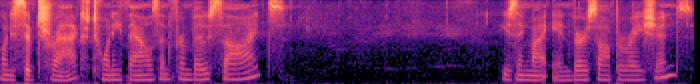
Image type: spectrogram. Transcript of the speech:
going to subtract 20,000 from both sides. Using my inverse operations.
